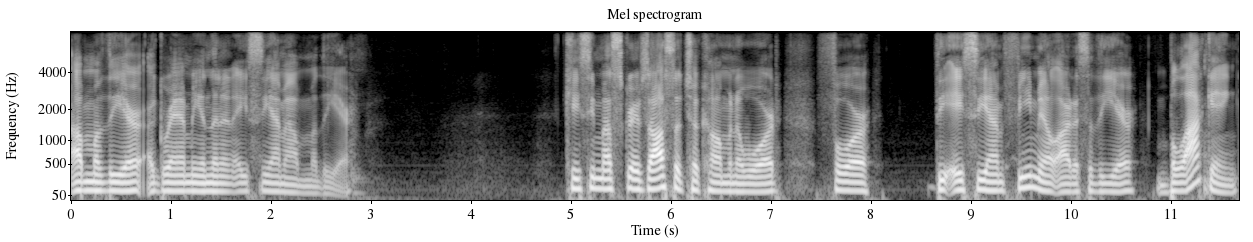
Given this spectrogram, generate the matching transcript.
Album of the Year, a Grammy, and then an ACM Album of the Year. Kacey Musgraves also took home an award for the ACM Female Artist of the Year, blocking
